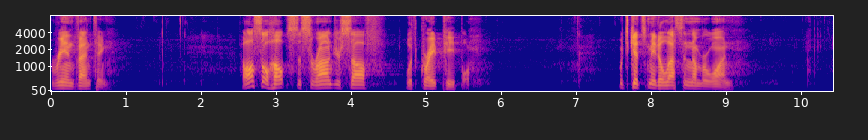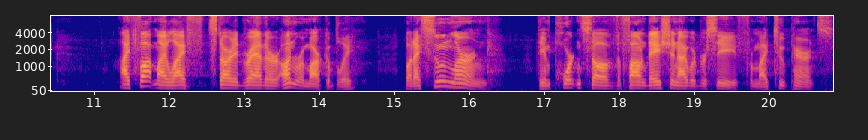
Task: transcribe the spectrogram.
reinventing. It also helps to surround yourself with great people. Which gets me to lesson number one. I thought my life started rather unremarkably, but I soon learned the importance of the foundation I would receive from my two parents.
